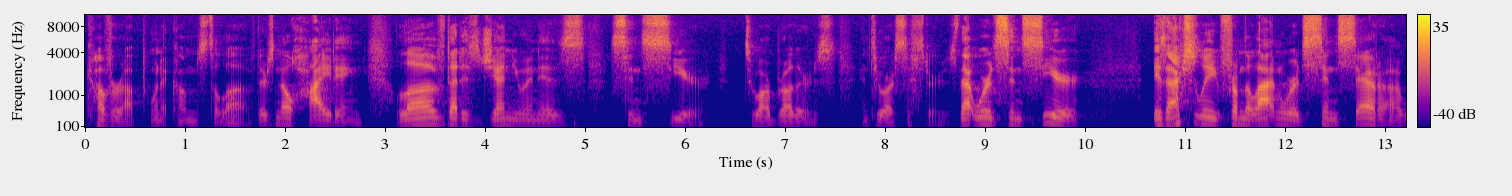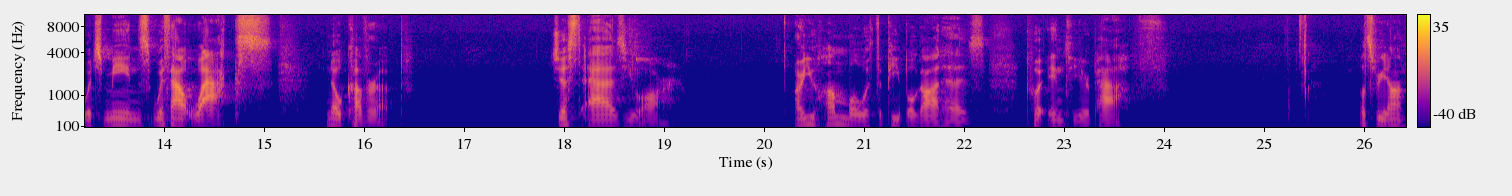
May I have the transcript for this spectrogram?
cover up when it comes to love, there's no hiding. Love that is genuine is sincere to our brothers and to our sisters. That word sincere is actually from the Latin word sincera, which means without wax, no cover up, just as you are. Are you humble with the people God has put into your path? Let's read on.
